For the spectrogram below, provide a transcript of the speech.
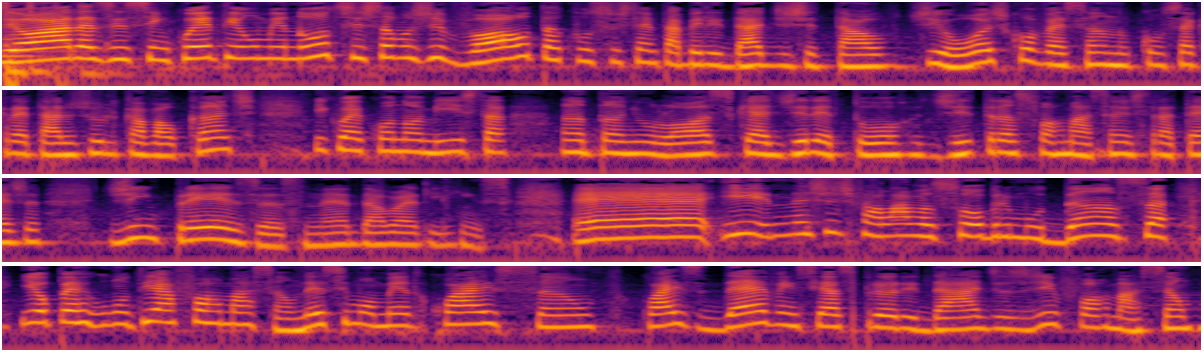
15 15 horas e 51 minutos, estamos de volta com Sustentabilidade Digital de hoje, conversando com o secretário Júlio Cavalcante e com o economista Antônio Loz, que é diretor de Transformação e Estratégia de Empresas né, da Warlins. É, e a gente falava sobre mudança e eu pergunto, e a formação? Nesse momento, quais são, quais devem ser as prioridades de formação?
